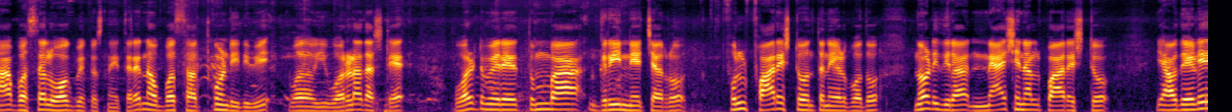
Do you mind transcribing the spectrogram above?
ಆ ಬಸ್ಸಲ್ಲಿ ಹೋಗಬೇಕು ಸ್ನೇಹಿತರೆ. ನಾವು ಬಸ್ ಹತ್ಕೊಂಡಿದ್ದೀವಿ. ಈ ಹೊರಡೋದಷ್ಟೇ. ಹೊರಟ ಮೇಲೆ ತುಂಬ ಗ್ರೀನ್ ನೇಚರು ಫುಲ್ ಫಾರೆಸ್ಟು ಅಂತಲೇ ಹೇಳ್ಬೋದು. ನೋಡಿದ್ದೀರಾ? ನ್ಯಾಷನಲ್ ಫಾರೆಸ್ಟು ಯಾವ್ದು ಹೇಳಿ?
